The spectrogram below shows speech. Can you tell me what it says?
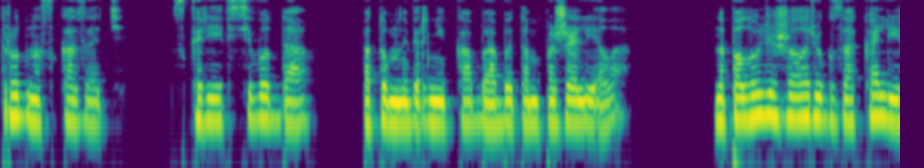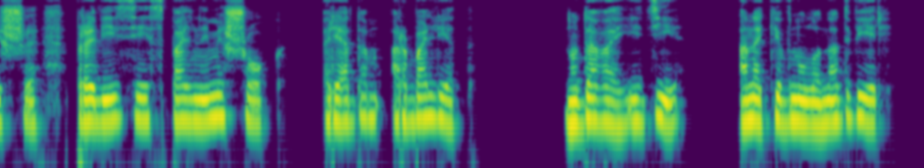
Трудно сказать. Скорее всего, да. Потом наверняка бы об этом пожалела. На полу лежал рюкзак Алиши, провизия и спальный мешок. Рядом арбалет. «Ну давай, иди». Она кивнула на дверь.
